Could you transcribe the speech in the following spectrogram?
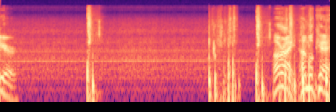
Here! Alright, I'm okay.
